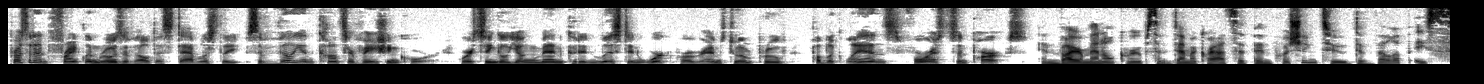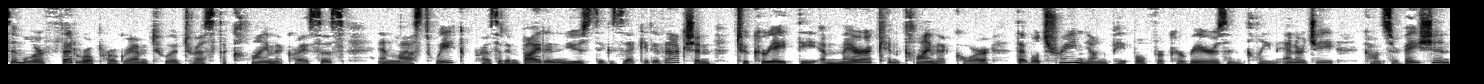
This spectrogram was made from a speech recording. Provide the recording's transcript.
President Franklin Roosevelt established the Civilian Conservation Corps, where single young men could enlist in work programs to improve public lands, forests, and parks. Environmental groups and Democrats have been pushing to develop a similar federal program to address the climate crisis. And last week, President Biden used executive action to create the American Climate Corps that will train young people for careers in clean energy, conservation,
